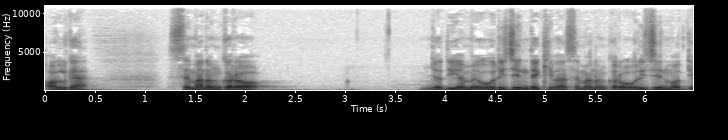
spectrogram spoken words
ଅଲଗା। ସେମାନଙ୍କର ଯଦି ଆମେ ଓରିଜିନ୍ ଦେଖିବା ସେମାନଙ୍କର ଓରିଜିନ୍ ମଧ୍ୟ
